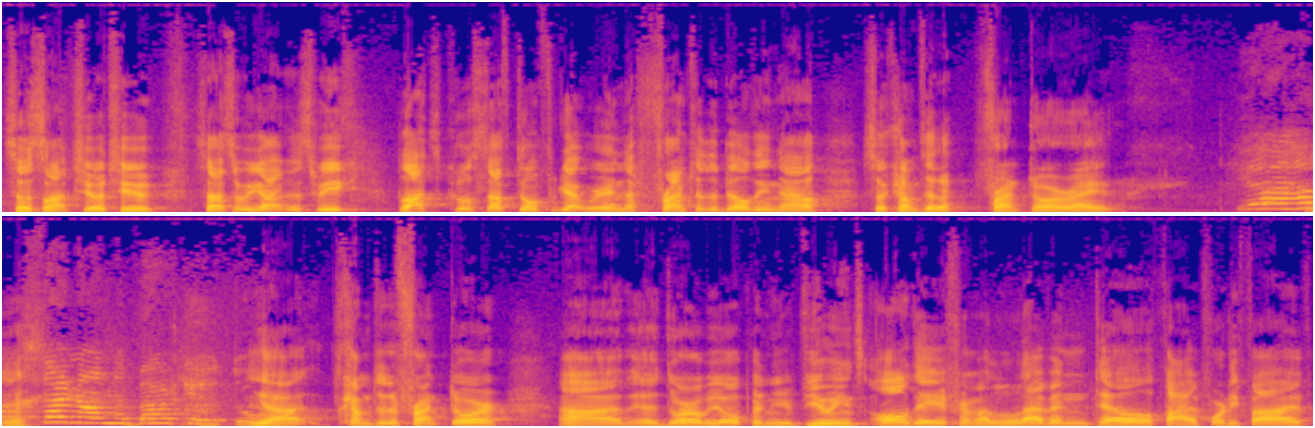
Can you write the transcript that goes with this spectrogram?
So it's lot 202. So that's what we got this week. Lots of cool stuff. Don't forget we're in the front of the building now. So come to the front door, right? Yeah, I have Yeah. come to the front door. Uh, the door will be open. Your viewings all day from 11 till 5:45.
